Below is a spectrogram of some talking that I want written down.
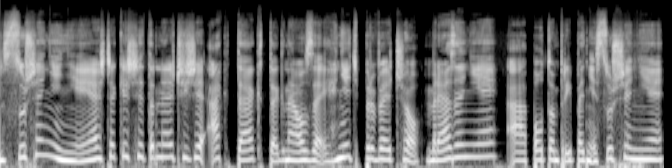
Sušenie nie je až také šetrné, čiže ak tak, tak naozaj hneď prvé čo mrazenie a potom prípadne sušenie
